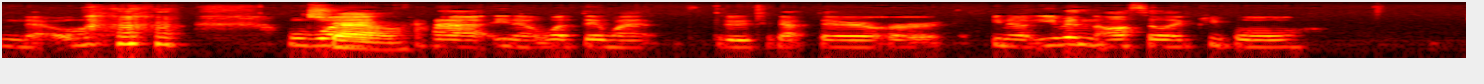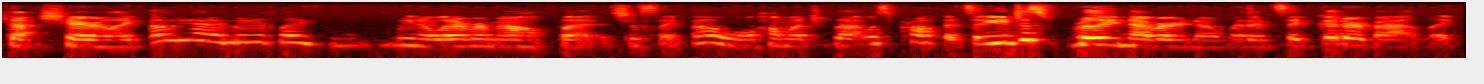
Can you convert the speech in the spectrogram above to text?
know what uh, you know what they went through to get there or you know even also like people that share like, oh yeah, I made like you know whatever amount, but it's just like, oh well, how much of that was profit? So you just really never know whether it's like good or bad. Like,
